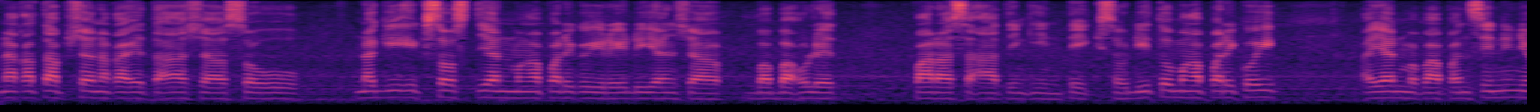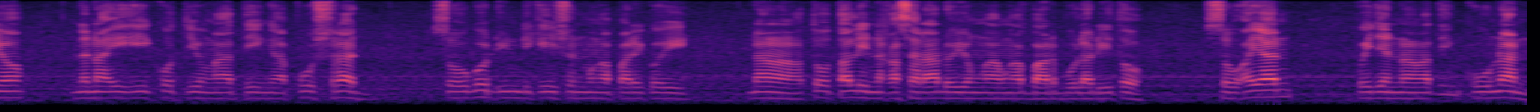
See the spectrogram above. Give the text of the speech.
nakatap siya, nakaitaas siya. So nag exhaust yan mga pare ko, ready yan siya baba ulit para sa ating intake. So dito mga pare ayan mapapansin ninyo na naiikot yung ating ah, push rod. So good indication mga pare na totally nakasarado yung ah, mga barbula dito. So ayan, pwede na natin kunan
